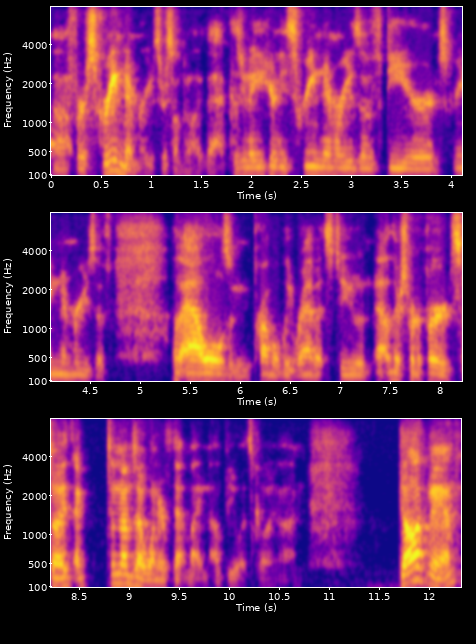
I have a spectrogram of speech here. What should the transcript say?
uh, for screen memories or something like that. Because you know you hear these screen memories of deer and screen memories of of owls and probably rabbits too and other sort of birds. So I, I sometimes i wonder if that might not be what's going on. Dogman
